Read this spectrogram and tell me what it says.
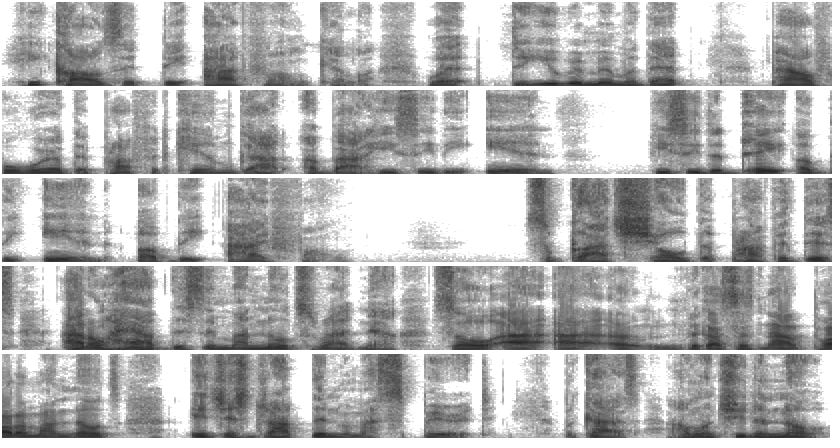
He calls it the iPhone killer. Well, do you remember that powerful word that Prophet Kim got about he see the end, he see the day of the end of the iPhone. So God showed the prophet this. I don't have this in my notes right now. So I, I um, because it's not part of my notes, it just dropped into my spirit. But guys, I want you to know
